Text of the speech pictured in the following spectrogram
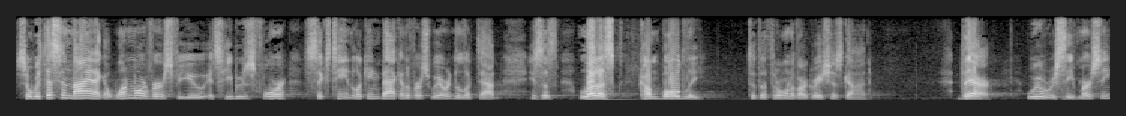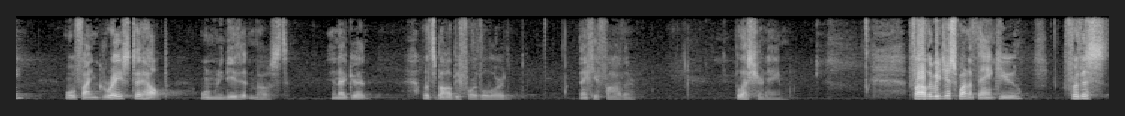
So with this in mind, I got one more verse for you. It's Hebrews 4:16, looking back at a verse we already looked at. He says, "Let us come boldly to the throne of our gracious God. There we will receive mercy We'll find grace to help when we need it most. Isn't that good? Let's bow before the Lord. Thank you, Father. Bless your name. Father, we just want to thank you for this,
